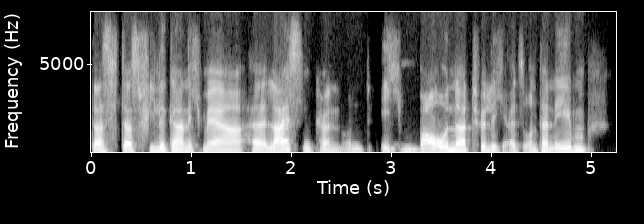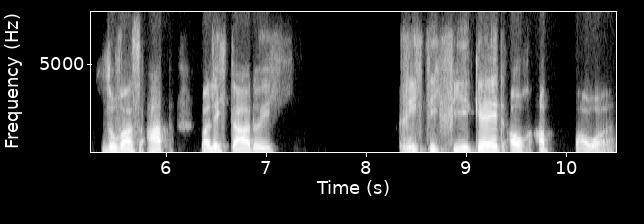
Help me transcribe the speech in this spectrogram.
dass sich das viele gar nicht mehr äh, leisten können. Und ich mhm. baue natürlich als Unternehmen sowas ab, weil ich dadurch richtig viel Geld auch abbaue.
